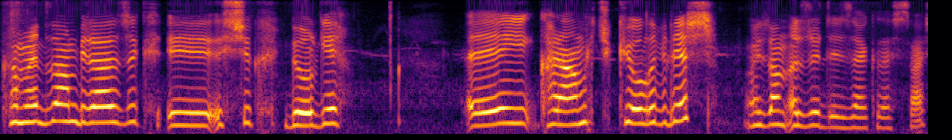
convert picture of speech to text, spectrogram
Kameradan birazcık e, ışık, gölge, e, karanlık çıkıyor olabilir. O yüzden özür dileriz arkadaşlar.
